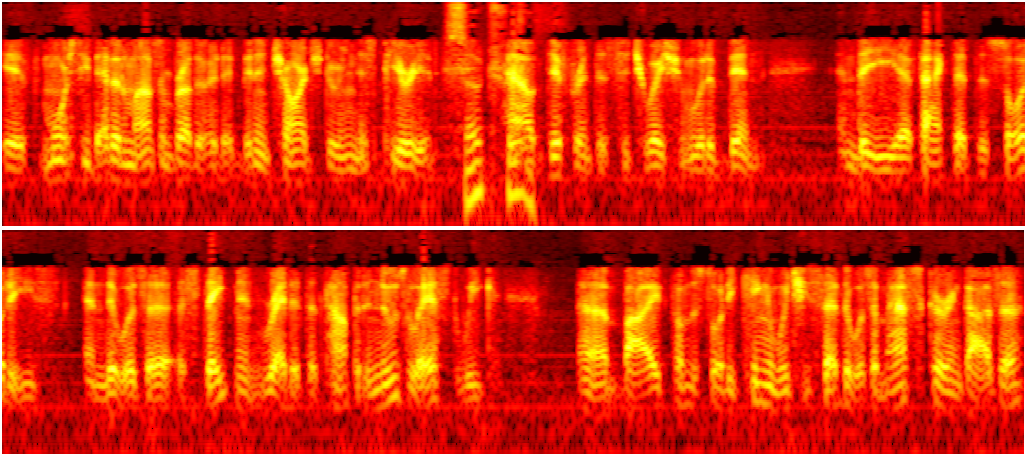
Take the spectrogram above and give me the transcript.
if Morsi, the head of the Muslim Brotherhood, had been in charge during this period, So true. how different the situation would have been. And the uh, fact that the Saudis, and there was a, a statement read at the top of the news last week uh, by from the Saudi king in which he said there was a massacre in Gaza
